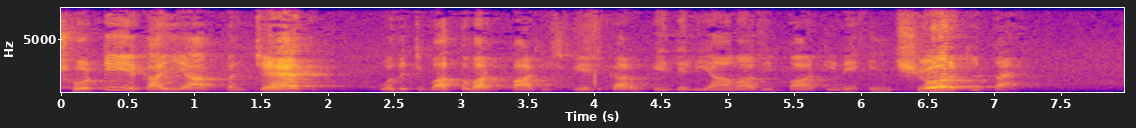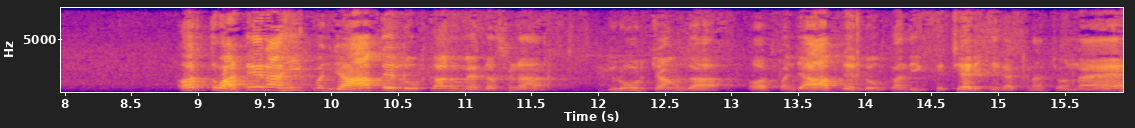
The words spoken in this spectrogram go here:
ਛੋਟੀ ਇਕਾਈ ਆ ਪੰਚਾਇਤ, ਉਹਦੇ 'ਚ ਵੱਧ ਤੋਂ ਵੱਧ ਪਾਰਟਿਸਿਪੇਟ ਕਰਨ, ਇਹਦੇ ਲਈ ਆਮ ਆਦਮੀ ਪਾਰਟੀ ਨੇ ਇਨਸ਼ੋਰ ਕੀਤਾ ਹੈ। ਔਰ ਤੁਹਾਡੇ ਰਾਹੀਂ ਪੰਜਾਬ ਦੇ ਲੋਕਾਂ ਨੂੰ ਮੈਂ ਦੱਸਣਾ ਜ਼ਰੂਰ ਚਾਹੂੰਗਾ ਔਰ ਪੰਜਾਬ ਦੇ ਲੋਕਾਂ ਦੀ ਕਚਹਿਰੀ 'ਚ ਰੱਖਣਾ ਚਾਹੁੰਦਾ ਹੈ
